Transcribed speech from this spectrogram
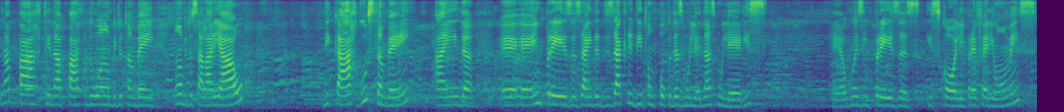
na parte, na parte do âmbito também, âmbito salarial, de cargos também, ainda é, empresas ainda desacreditam um pouco das mulheres, nas mulheres. É, algumas empresas escolhem, preferem homens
